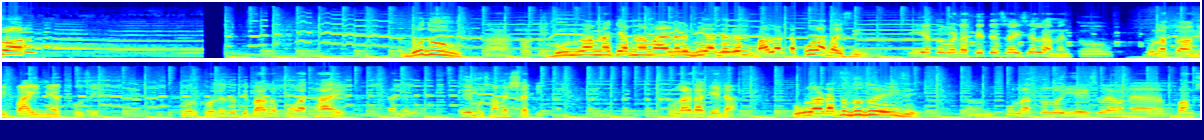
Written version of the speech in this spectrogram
চল। দুদু শুনলাম নাকি আপনার মায়ের বিয়া দেবেন? ভালো একটা পোলা পাইছি। বিয়ে তো বেটা দিতে চাইছিলাম কিন্তু পোলা তো আমি পাই না খোঁজে। তোর খোঁজে যদি ভালো পোয়া থায় তাহলে দিমু সমস্যা কি? পোলাটা কেডা? পোলাটা তো দুদু এই যে। পোলা তো লইয়েইছো এখন বংশ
